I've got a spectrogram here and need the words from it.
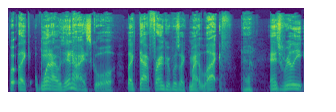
but like when I was in high school, like that friend group was like my life. Yeah. And it's really,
